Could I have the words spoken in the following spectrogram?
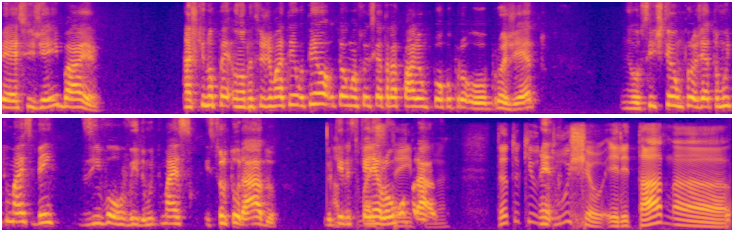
PSG e Bayern. Acho que no, no PSG tem, tem, tem algumas coisas que atrapalham um pouco pro, o projeto. O City tem um projeto muito mais bem desenvolvido, muito mais estruturado do que eles querem a longo tempo, prazo. Né? Tanto que o é. Tuchel, ele tá na,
